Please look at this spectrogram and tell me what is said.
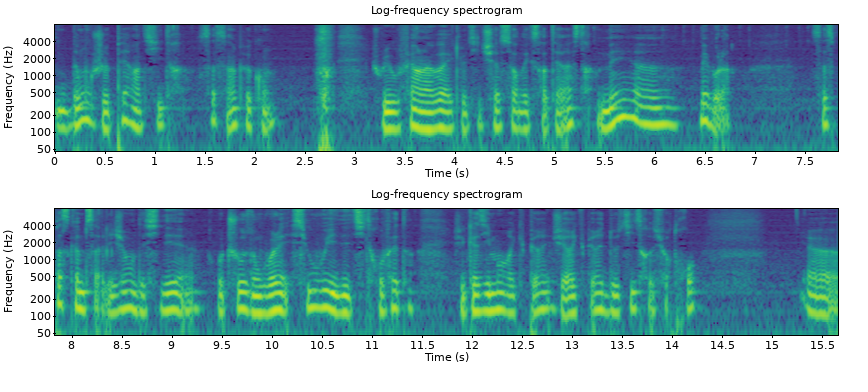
Donc je perds un titre. Ça c'est un peu con. je voulais vous faire lava avec le titre chasseur d'extraterrestre, mais, euh, mais voilà ça se passe comme ça, les gens ont décidé euh, autre chose, donc voilà, si vous voyez des titres au fait, j'ai quasiment récupéré, j'ai récupéré deux titres sur trois, euh,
